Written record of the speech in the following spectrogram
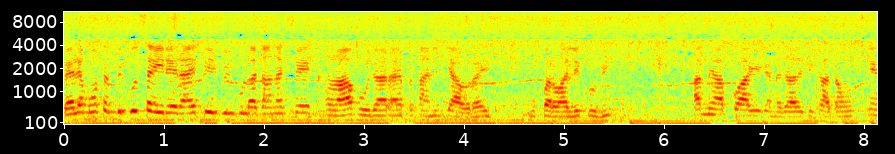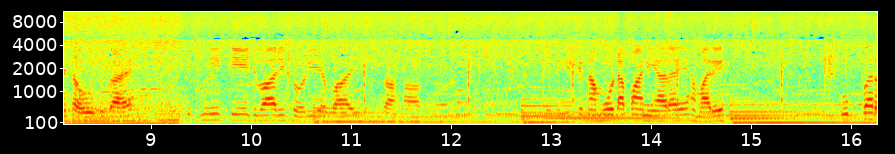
पहले मौसम बिल्कुल सही रह रहा है, फिर बिल्कुल अचानक से खराब हो जा रहा है, पता नहीं क्या हो रहा है इस ऊपर वाले को भी। अब मैं आपको आगे का नज़ारा दिखाता हूँ, कैसा हो चुका है। कितनी तेज बारिश हो रही है भाई साहब। देखिए कितना मोटा पानी आ रहा है हमारे ऊपर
